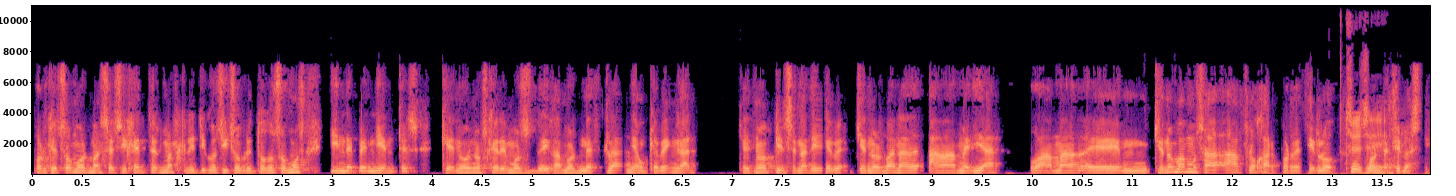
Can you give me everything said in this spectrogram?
porque somos más exigentes, más críticos y sobre todo somos independientes, que no nos queremos, digamos, mezclar, ni aunque vengan, que no piense nadie que, nos van a mediar o eh, que no vamos a, aflojar por decirlo por decirlo así.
